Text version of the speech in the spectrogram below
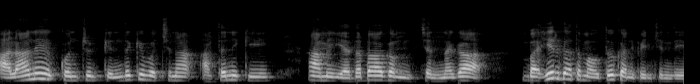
అలానే కొంచెం కిందకి వచ్చిన అతనికి ఆమె ఎదభాగం చిన్నగా బహిర్గతమవుతూ కనిపించింది.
